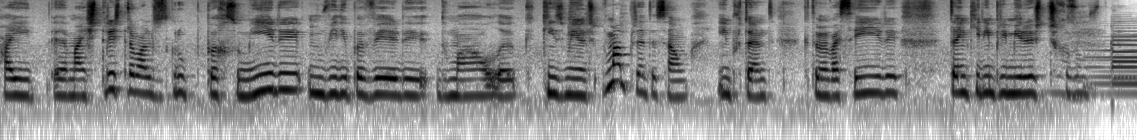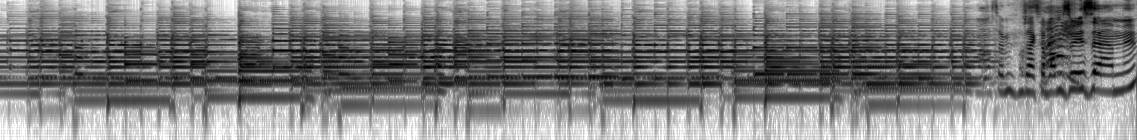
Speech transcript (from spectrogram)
pá, aí, mais três trabalhos de grupo para resumir, um vídeo para ver de uma aula, 15 minutos, uma apresentação importante que também vai sair. Tenho que ir imprimir estes resumos. Já acabamos o exame.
